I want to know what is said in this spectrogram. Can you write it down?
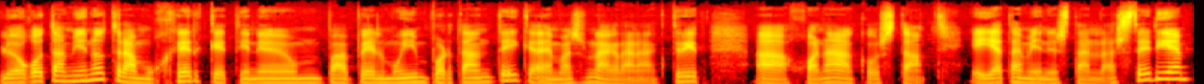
Luego también otra mujer que tiene un papel muy importante y que además es una gran actriz, Juana Acosta. Ella también está en la serie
